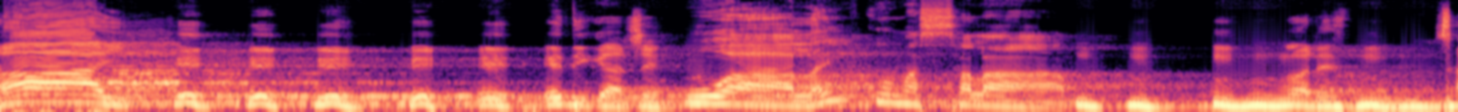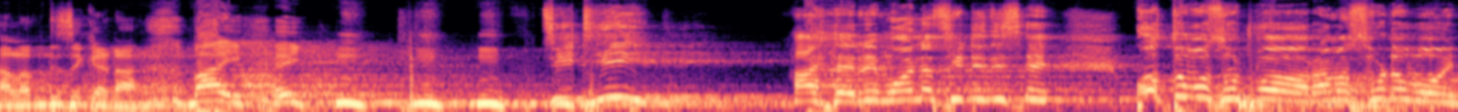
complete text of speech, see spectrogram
ভাই এদিকে আসেন ওয়ালাইকুম আসসালাম আরে সালাম দিছে কেটা ভাই এই চিঠি হ্যাঁ রে ময়না চিঠি দিছে কত বছর পর আমার ছোট বোন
